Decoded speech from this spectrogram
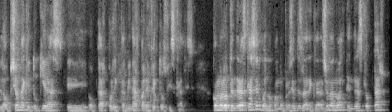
la opción a que tú quieras eh, optar por dictaminar para efectos fiscales. ¿Cómo lo tendrás que hacer? Bueno, cuando presentes la declaración anual tendrás que optar,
